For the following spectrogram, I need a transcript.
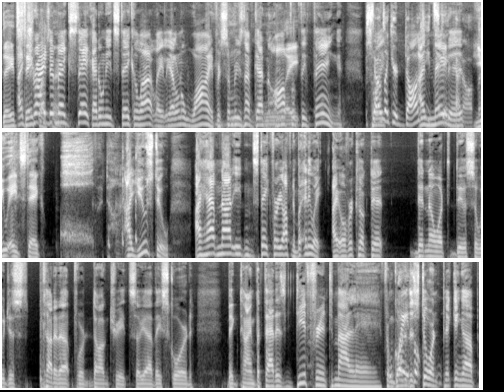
They ate steak. I tried last to night. make steak. I don't eat steak a lot lately. I don't know why. For some reason, I've gotten off of the thing. So Sounds I- like your dog I eats made steak it. kind of. You ate steak. All the time. I used to. I have not eaten steak very often. But anyway, I overcooked it. Didn't know what to do, so we just cut it up for dog treats. So yeah, they scored big time. But that is different, Molly, from going Wait, to the but- store and picking up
